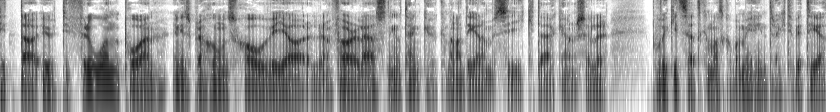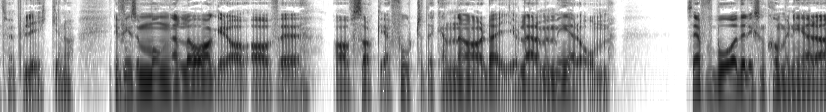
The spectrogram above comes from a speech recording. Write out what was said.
titta utifrån på en, en inspirationsshow vi gör eller en föreläsning och tänka hur kan man addera musik där kanske, eller på vilket sätt kan man skapa mer interaktivitet med publiken. Och det finns så många lager av, av, eh, av saker jag fortsätter kan nörda i och lära mig mer om. Så jag får både liksom kombinera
